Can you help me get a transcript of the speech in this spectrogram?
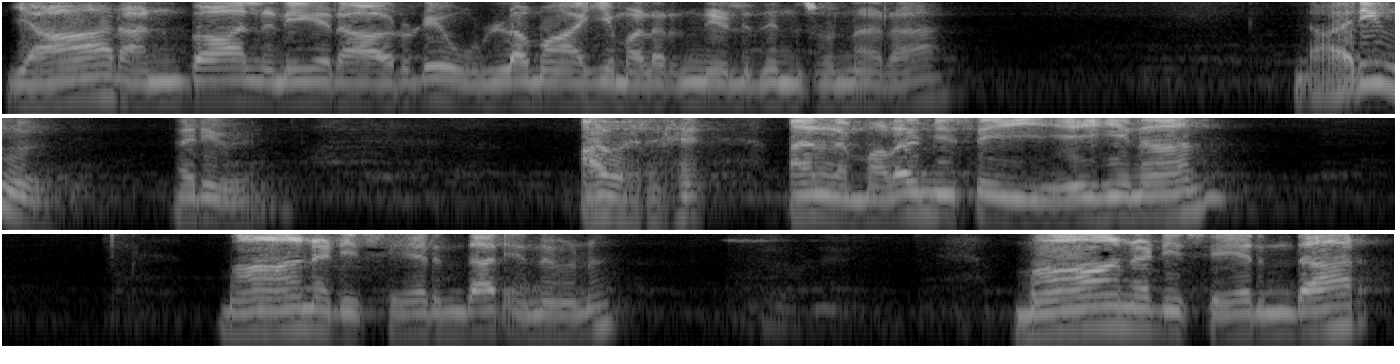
யார் அன்பால் நினைகிறாருடைய உள்ளமாகி மலர்னு எழுதுன்னு சொன்னாரா? இந்த அறிவு அறிவு. அவர் அதனால மலர் மீசை ஏகினான். மானடி சேர்ந்தார். என்ன வேணும்? மானடி சேர்ந்தார்.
